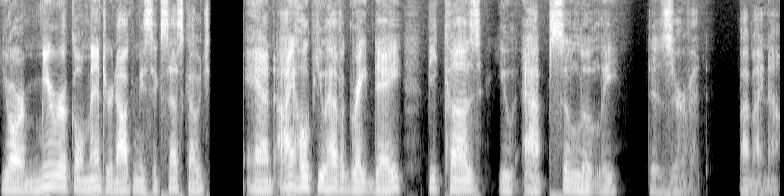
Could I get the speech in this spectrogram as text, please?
your miracle mentor and alchemy success coach, and I hope you have a great day because you absolutely deserve it. Bye bye now.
